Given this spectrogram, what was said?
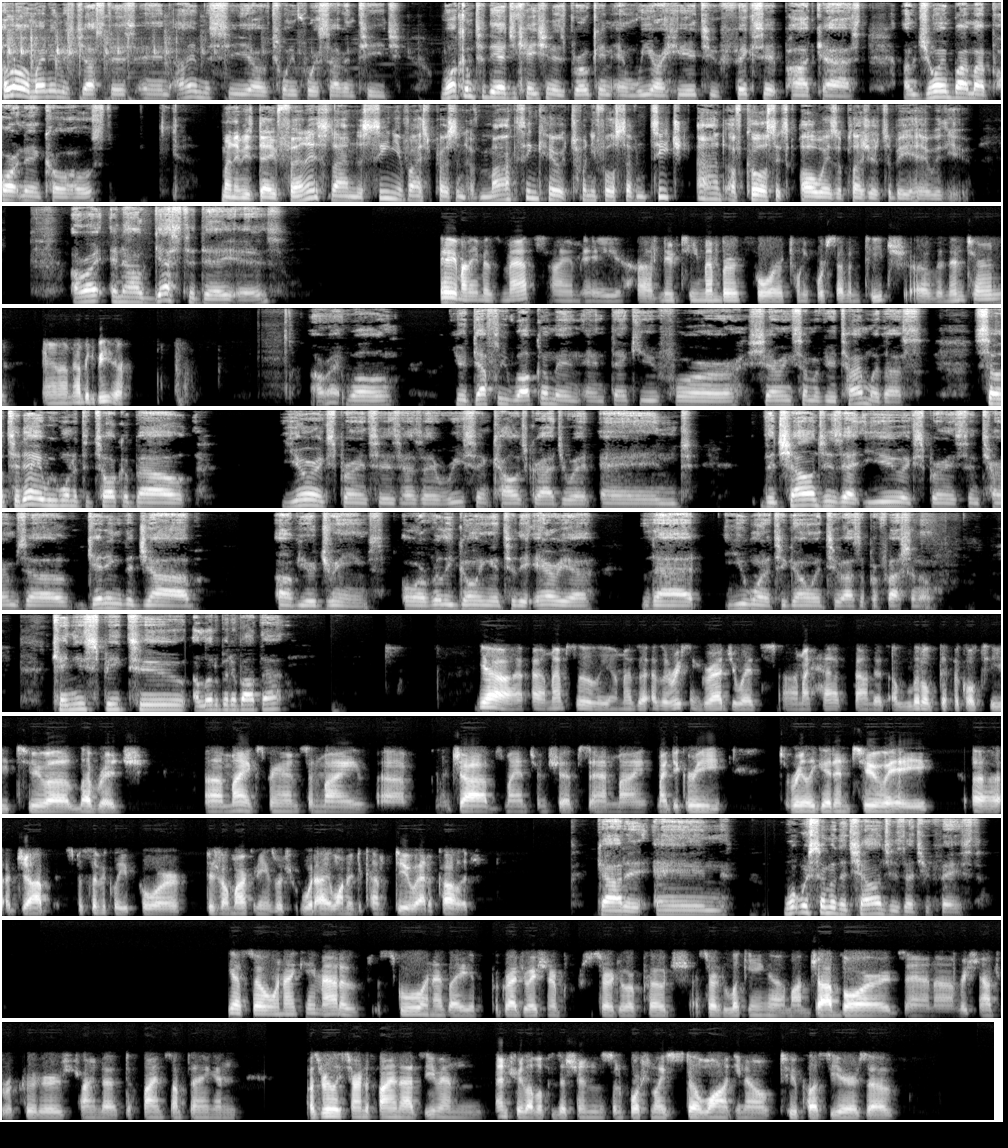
Hello, my name is Justice, and I am the CEO of 24 7 Teach. Welcome to the Education is Broken, and we are here to fix it podcast. I'm joined by my partner and co host. My name is Dave Furness. I'm the Senior Vice President of Marketing here at 24 7 Teach, and of course, it's always a pleasure to be here with you. All right, and our guest today is. Hey, my name is Matt. I am a uh, new team member for 24 7 Teach of an intern, and I'm happy to be here. All right. Well, you're definitely welcome, and, and thank you for sharing some of your time with us. So, today we wanted to talk about your experiences as a recent college graduate and the challenges that you experienced in terms of getting the job of your dreams or really going into the area that you wanted to go into as a professional. Can you speak to a little bit about that? Yeah, um, absolutely. Um, as, a, as a recent graduate, um, I have found it a little difficulty to uh, leverage uh, my experience and my uh, jobs, my internships, and my my degree to really get into a uh, a job specifically for digital marketing is which what I wanted to come do out of college. Got it. And what were some of the challenges that you faced? Yeah, so when I came out of school and as I graduation started to approach, I started looking um, on job boards and um, reaching out to recruiters, trying to, to find something. And I was really starting to find that even entry level positions, unfortunately, still want you know two plus years of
